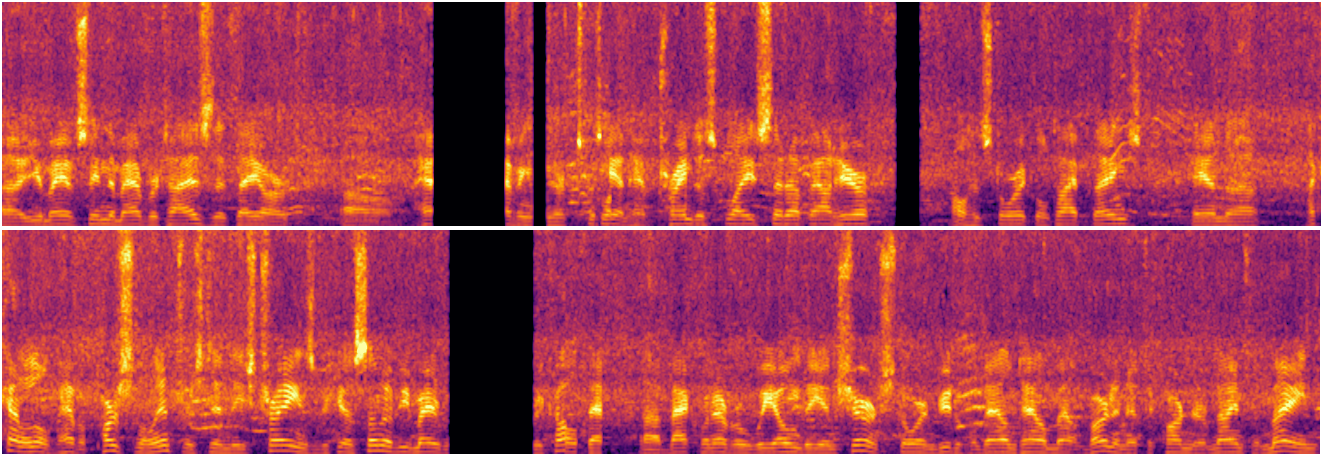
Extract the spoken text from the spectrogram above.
Uh, you may have seen them advertise that they are uh, having their display and have train displays set up out here, all historical type things. And uh, I kind of have a personal interest in these trains because some of you may recall that uh, back whenever we owned the insurance store in beautiful downtown Mount Vernon at the corner of 9th and Main,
